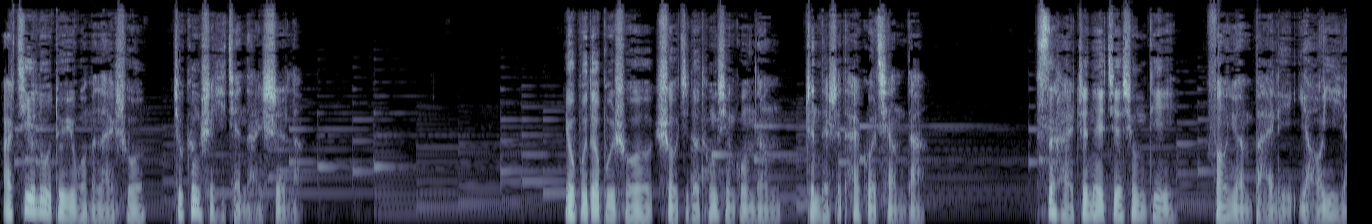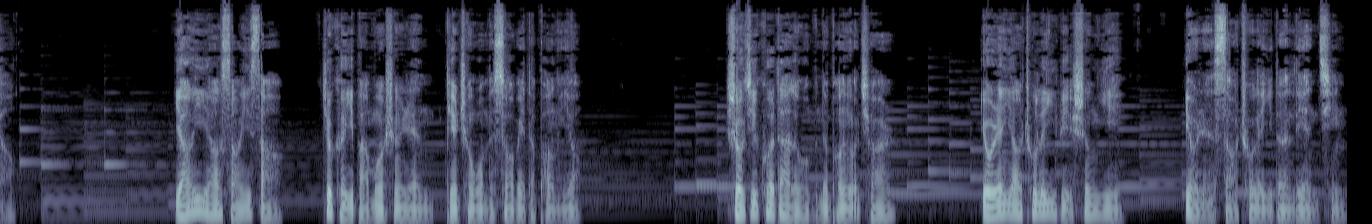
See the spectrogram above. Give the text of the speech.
而记录对于我们来说就更是一件难事了。又不得不说，手机的通讯功能真的是太过强大。四海之内皆兄弟，方圆百里摇一摇，摇一摇，扫一扫。就可以把陌生人变成我们所谓的朋友。手机扩大了我们的朋友圈有人摇出了一笔生意，有人扫出了一段恋情。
